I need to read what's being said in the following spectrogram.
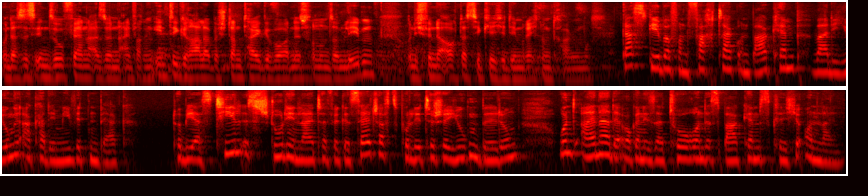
und dass es insofern also einfach ein integraler Bestandteil geworden ist von unserem Leben. Und ich finde auch, dass die Kirche dem Rechnung tragen muss. Gastgeber von Fachtag und Barcamp war die junge Akademie Wittenberg. Tobias Thiel ist Studienleiter für gesellschaftspolitische Jugendbildung und einer der Organisatoren des Barcamps Kirche Online.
